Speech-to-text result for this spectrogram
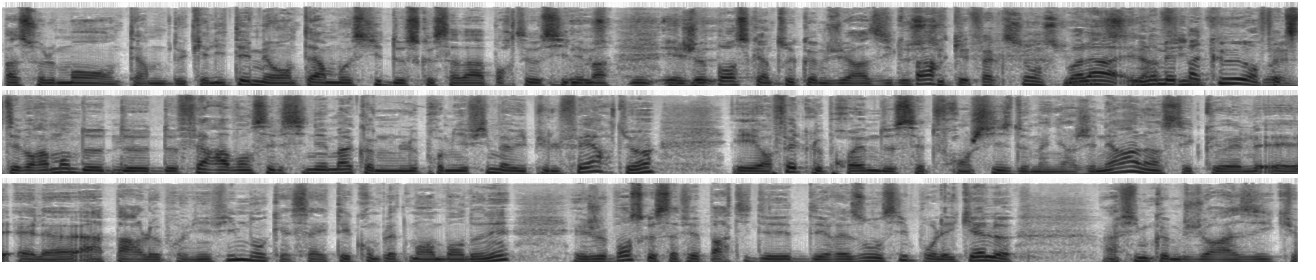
pas seulement en termes de qualité, mais en termes aussi de ce que ça va apporter au cinéma. de- Et je pense qu'un truc comme Jurassic Park, stupéfaction. voilà, non mais pas que, en fait ouais. c'était vraiment de, de, de faire avancer le cinéma comme le premier film avait pu le faire, tu vois. Et en fait le problème de cette franchise de manière générale, hein, c'est qu'elle, elle, a- à part le premier film, donc ça a été complètement abandonné. Et je pense que ça fait partie des, des raisons aussi pour lesquelles un film comme Jurassic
